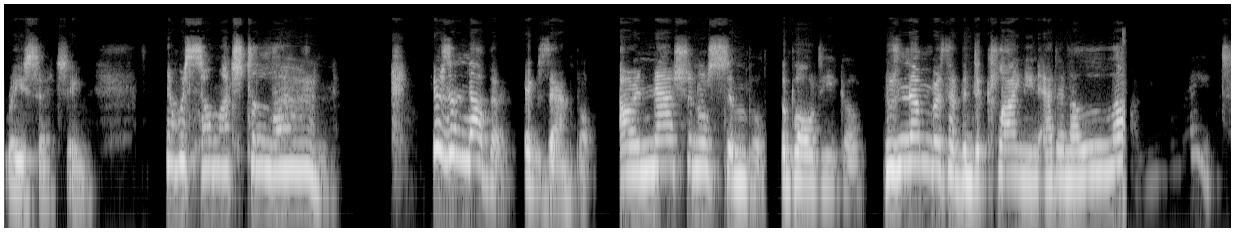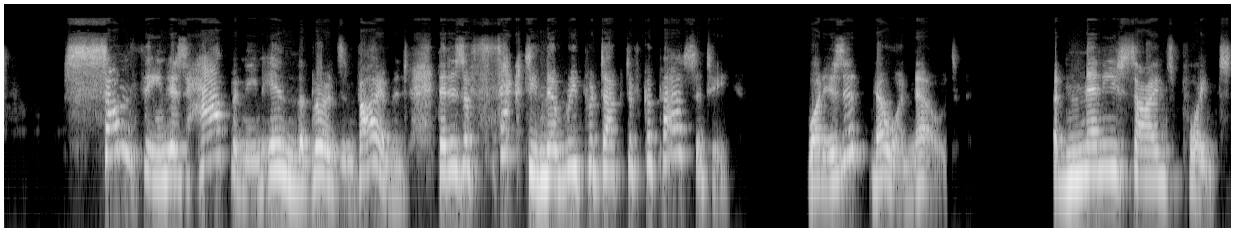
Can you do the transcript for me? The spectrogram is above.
researching. There was so much to learn. Here's another example our national symbol, the bald eagle, whose numbers have been declining at an alarming. Something is happening in the bird's environment that is affecting their reproductive capacity. What is it? No one knows. But many signs point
